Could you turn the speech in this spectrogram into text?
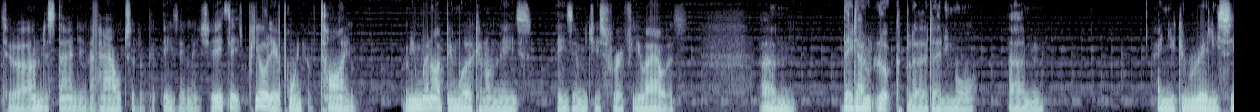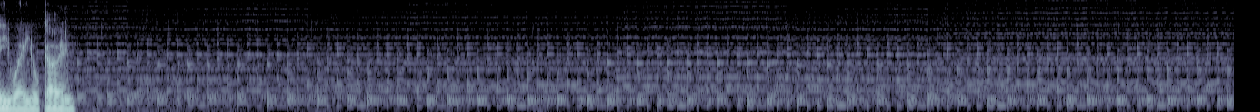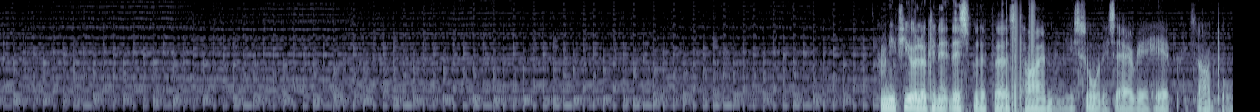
to uh, understanding how to look at these images. It's, it's purely a point of time. I mean, when I've been working on these these images for a few hours, um, they don't look blurred anymore. Um, and you can really see where you're going. I mean, if you were looking at this for the first time and you saw this area here, for example,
